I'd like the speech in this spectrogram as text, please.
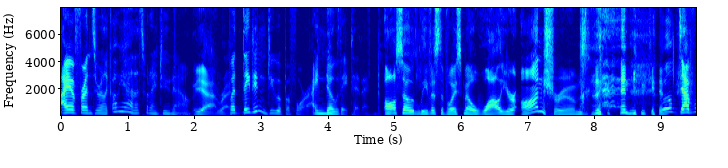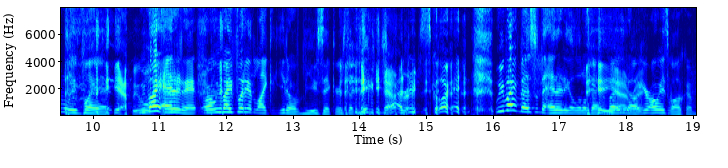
I have friends who are like, oh yeah, that's what I do now. yeah, right. But they didn't do it before. I know they didn't. also, leave us the voicemail while you're on shrooms, then you can. We'll definitely play it. Yeah, we we, will might edit it, or we might put in like you know music or something to Yeah, right. underscore it. We might mess with the editing a little bit, but Yeah, you know right. you're always welcome.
